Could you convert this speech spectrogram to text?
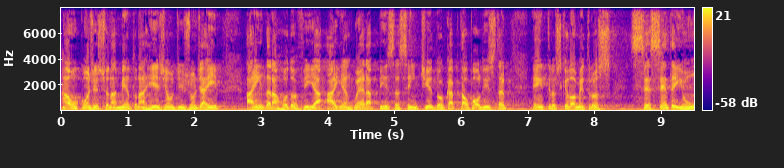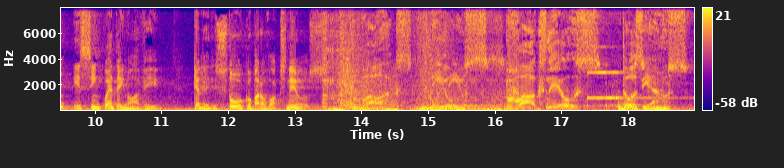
Há um congestionamento na região de Jundiaí, ainda na rodovia Ayanguera, pista sentido capital paulista, entre os quilômetros 61 e 59. Keller Estouco para o Vox News. Vox News. Vox News. 12 anos.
